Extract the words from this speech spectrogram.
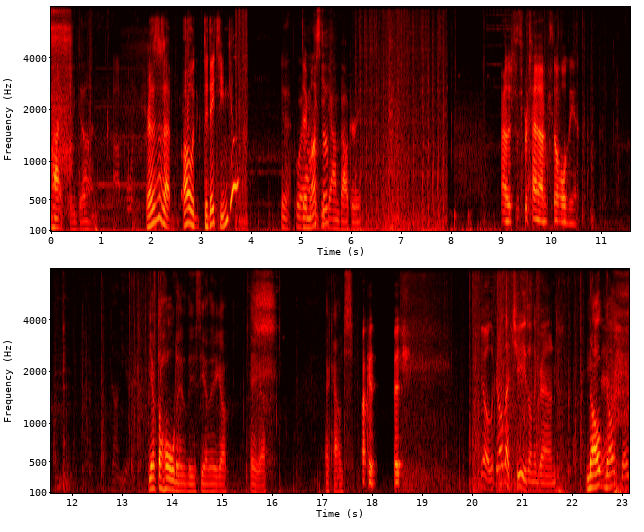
Nicely done. Where this is at? Oh, did they team kill? Yeah. Well, They I think must he have. Down Valkyrie. Alright, let's just pretend I'm still holding it. You have to hold it at least. Yeah, there you go. There you go. That counts. Fuck it, bitch. Yo, look at all that cheese on the ground. No, Damn. no, no. You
